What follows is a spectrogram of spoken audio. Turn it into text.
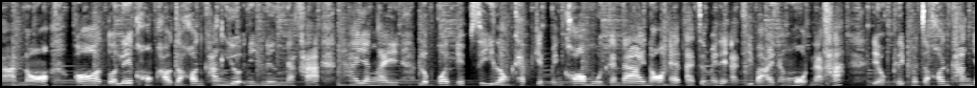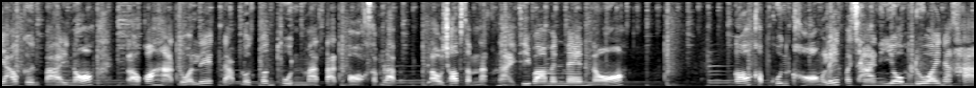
กันเนาะก็ตัวเลขของเขาจะค่อนข้างเยอะนิดนึงนะคะ ถ้ายังไงรบกวน FC ลองแคปเก็บเป็นข้อมูลกันได้เนาะแอดอาจจะไม่ได้อธิบายทั้งหมดนะคะ เดี๋ยวคลิปมันจะค่อนข้างยาวเกินไปเนาะเราก็หาตัวเลขดับลดต้นทุนมาตัดออกสำหรับเราชอบสำนักไหนที่ว่าแม่นๆเนาะ ก็ขอบคุณของเลขประชานิยมด้วยนะคะ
